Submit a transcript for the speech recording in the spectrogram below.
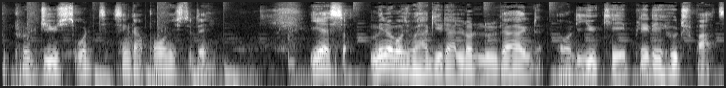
to produce what Singapore is today. Yes, many of us will argue that Lord Lugard or the UK played a huge part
